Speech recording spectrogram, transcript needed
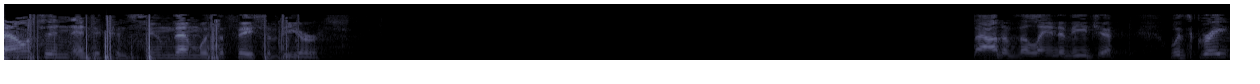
Mountain and to consume them with the face of the earth. Out of the land of Egypt with great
